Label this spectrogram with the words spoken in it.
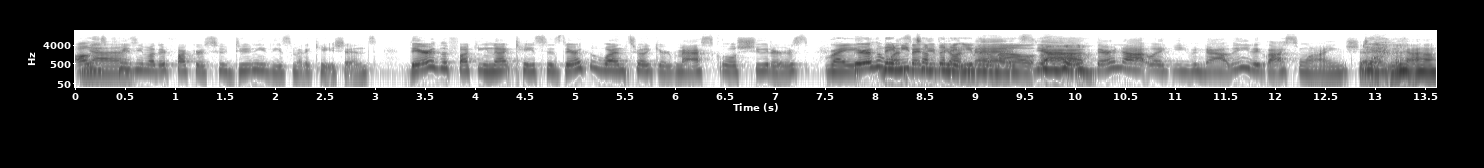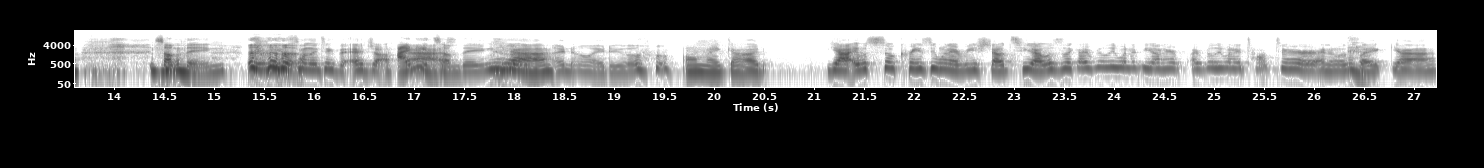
all Yeah. these crazy motherfuckers who do need these medications. They're the fucking nutcases. They're the ones who are like your mass school shooters. Right. They're the They ones need that something need to to even on them out. Yeah, they're not like evened out. They need a glass of wine. Shit. Yeah. something. Need something to take the edge off. I need something. Yeah. I know I do. Oh my god. Yeah, it was so crazy when I reached out to you. I was like, I really want to be on her. I really want to talk to her. And it was like, yeah.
